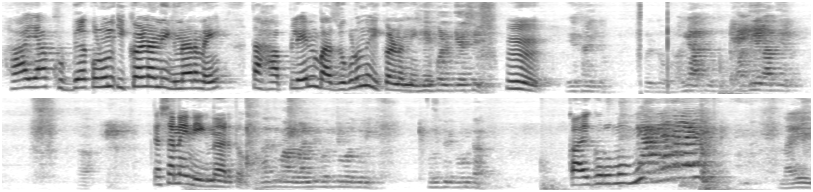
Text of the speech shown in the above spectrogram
हा या खुब्याकडून इकडनं निघणार नाही तर हा प्लेन बाजूकडून इकडनं ही निघेल. हम्म. तसं नाही निघणार तो. काय करू मग मी? नाही.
